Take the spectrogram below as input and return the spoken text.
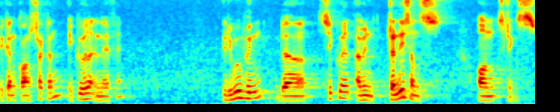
we can construct an equivalent NFA, removing the sequence I mean transitions on strings.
